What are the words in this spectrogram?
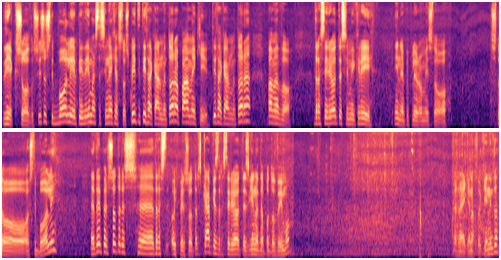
διεξόδους. Ίσως στην πόλη, επειδή είμαστε συνέχεια στο σπίτι, τι θα κάνουμε τώρα, πάμε εκεί. Τι θα κάνουμε τώρα, πάμε εδώ. Δραστηριότητες οι μικροί είναι επιπληρωμή στο, στο, στην πόλη. Εδώ οι περισσότερες, ε, δραστη... όχι περισσότερες, κάποιες δραστηριότητες γίνονται από το Δήμο. Περνάει και ένα αυτοκίνητο.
